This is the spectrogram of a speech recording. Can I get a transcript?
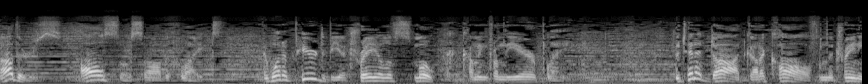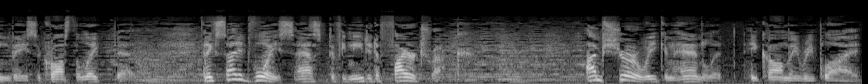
Others also saw the flight and what appeared to be a trail of smoke coming from the airplane. Lieutenant Dodd got a call from the training base across the lake bed an excited voice asked if he needed a fire truck. I'm sure we can handle it, he calmly replied.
